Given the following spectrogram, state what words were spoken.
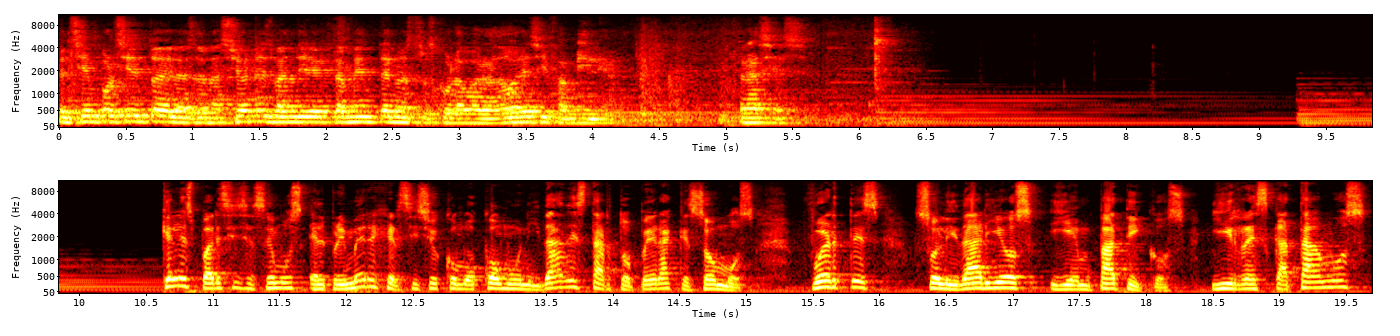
El 100% de las donaciones van directamente a nuestros colaboradores y familia. Gracias. ¿Qué les parece si hacemos el primer ejercicio como comunidad startupera que somos, fuertes, solidarios y empáticos, y rescatamos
